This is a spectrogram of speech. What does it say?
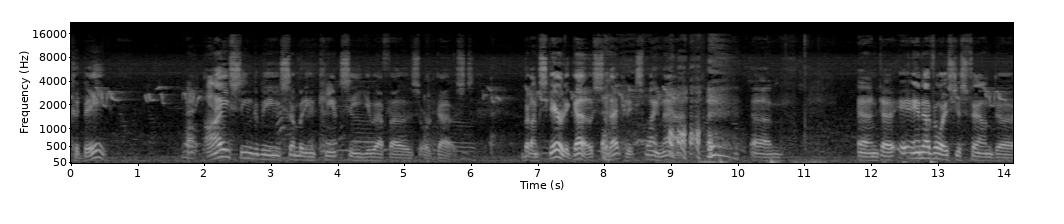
could be. Right. I seem to be somebody who can't see UFOs or ghosts, but I'm scared of ghosts, so that could explain that. Um, and uh, and I've always just found, uh,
